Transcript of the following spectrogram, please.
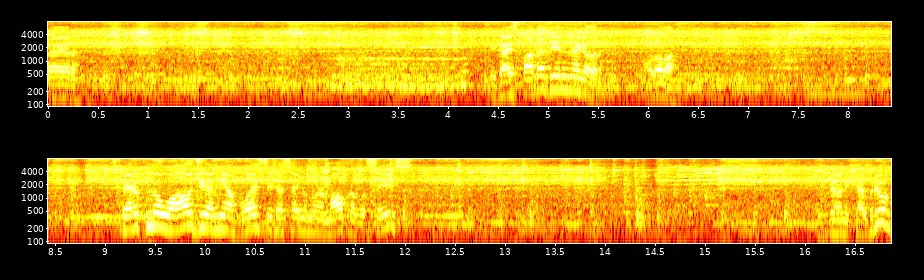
Já era. Pegar a espada dele, né, galera? Bora lá. Espero que o meu áudio e a minha voz esteja saindo normal pra vocês. Vamos ver onde que abriu.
